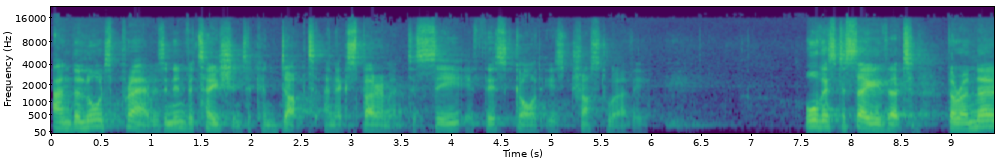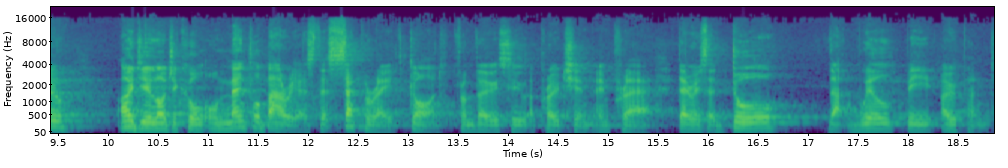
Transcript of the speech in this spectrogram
And the Lord's Prayer is an invitation to conduct an experiment to see if this God is trustworthy. All this to say that there are no ideological or mental barriers that separate God from those who approach Him in prayer. There is a door that will be opened.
